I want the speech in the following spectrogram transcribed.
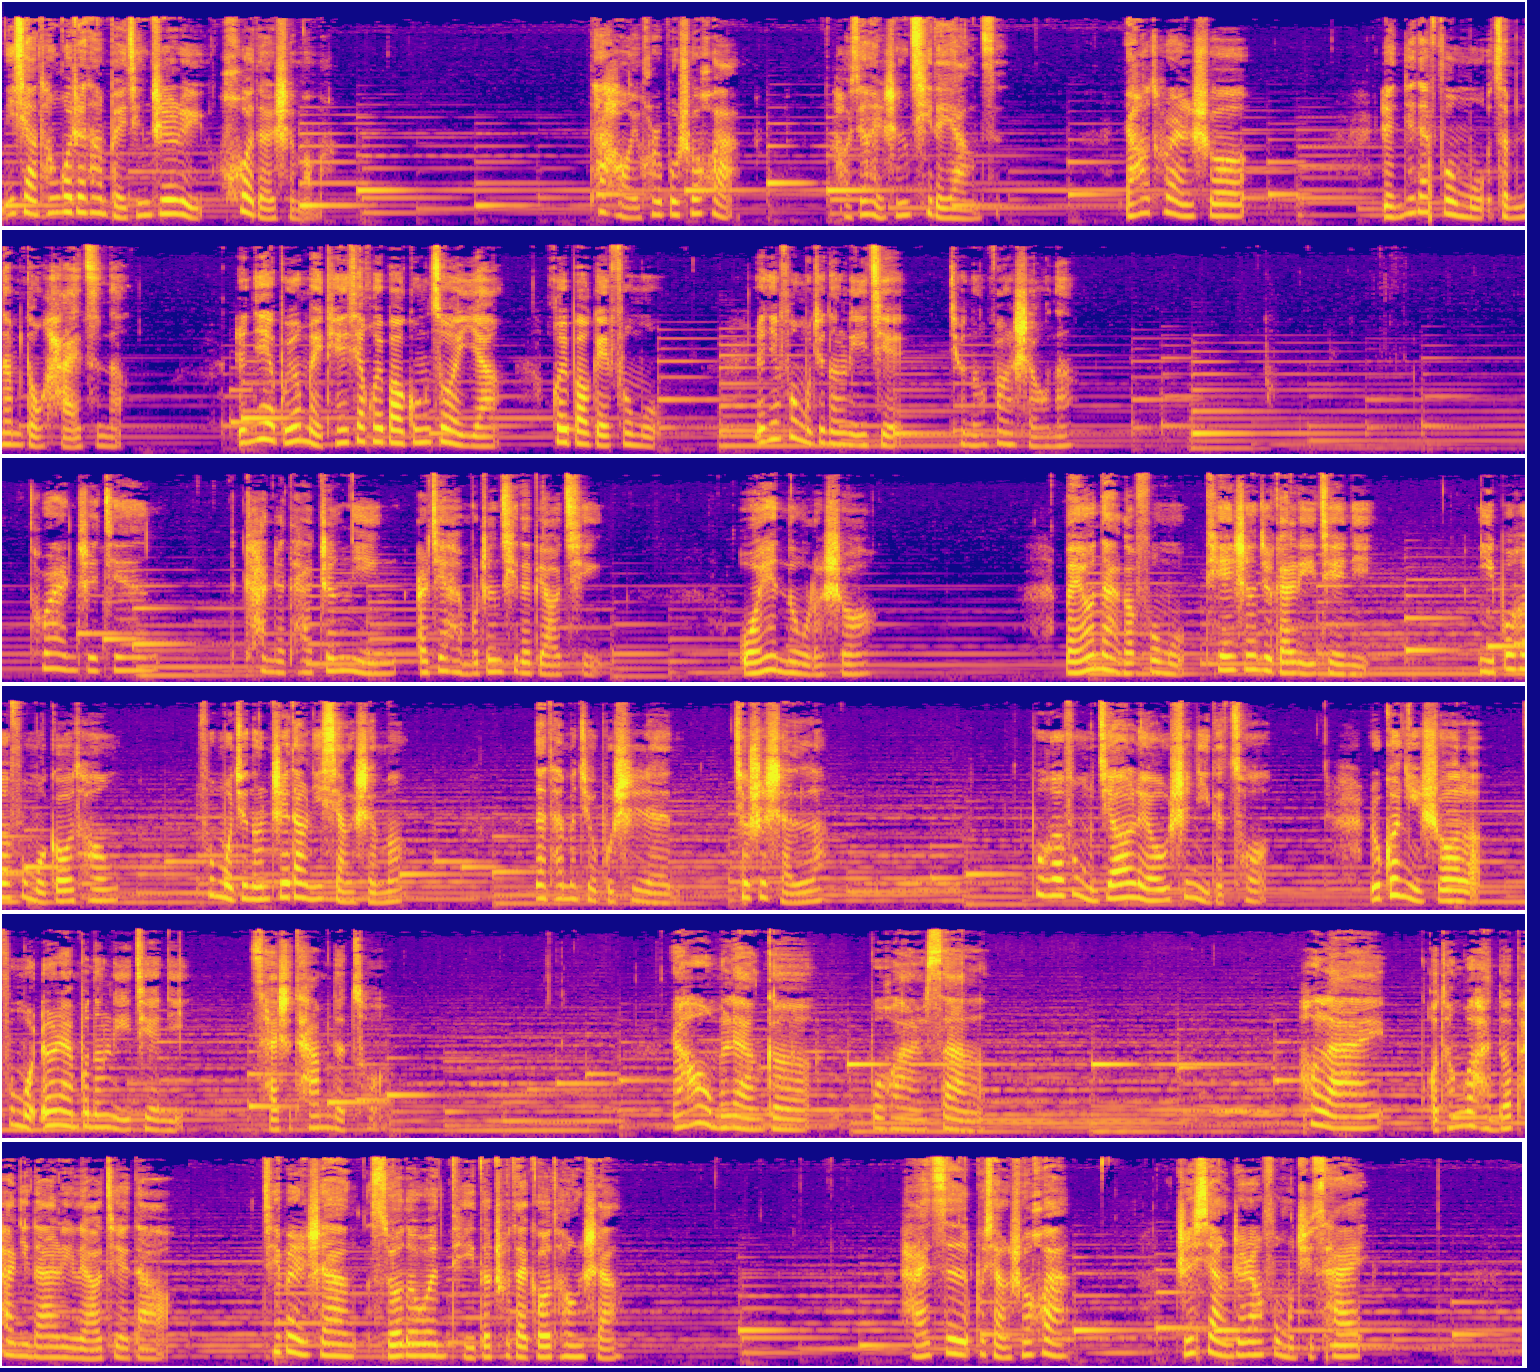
你想通过这趟北京之旅获得什么吗？他好一会儿不说话，好像很生气的样子，然后突然说：“人家的父母怎么那么懂孩子呢？人家也不用每天像汇报工作一样汇报给父母，人家父母就能理解，就能放手呢？”突然之间。看着他狰狞而且很不争气的表情，我也怒了，说：“没有哪个父母天生就该理解你，你不和父母沟通，父母就能知道你想什么，那他们就不是人，就是神了。不和父母交流是你的错，如果你说了，父母仍然不能理解你，才是他们的错。”然后我们两个不欢而散了。后来，我通过很多叛逆的案例了解到，基本上所有的问题都出在沟通上。孩子不想说话，只想着让父母去猜。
